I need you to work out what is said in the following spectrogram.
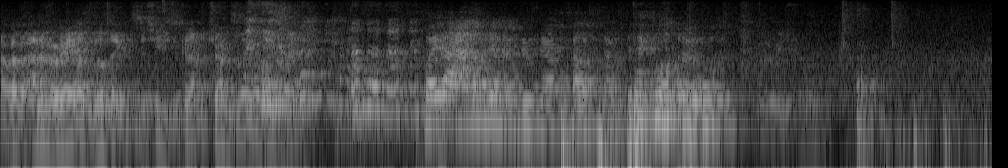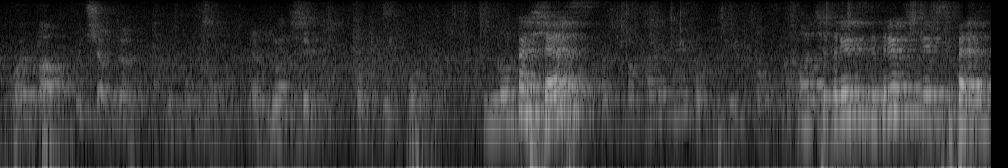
However, Anna Maria has nothing, so she's just going to have to translate what I'm saying. Кой да е, Ана Мария не е Библия, така да трябва директно да chapter. Лука 6 от 43 от 45.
